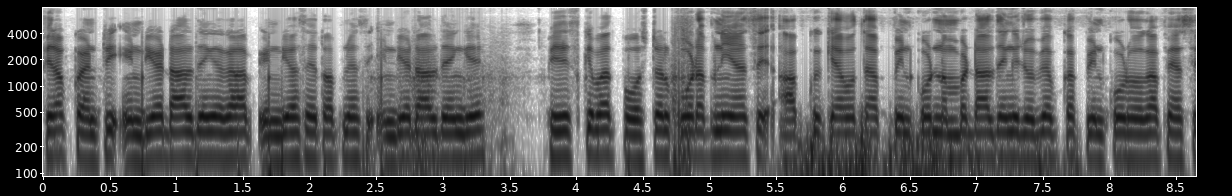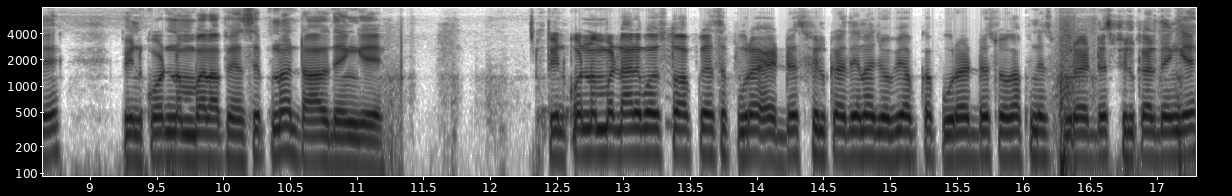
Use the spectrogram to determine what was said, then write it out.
फिर आप कंट्री इंडिया डाल देंगे। अगर आप इंडिया से तो अपने यहाँ से इंडिया डाल देंगे। फिर इसके बाद पोस्टल कोड अपने यहाँ से आपका क्या होता है? आप पिन कोड नंबर डाल देंगे। जो भी आपका पिन कोड होगा, आप यहाँ से पिन कोड नंबर आप यहाँ से अपना डाल देंगे। पिन कोड नंबर डालने के बाद तो आपको यहाँ से पूरा एड्रेस फिल कर देना, जो भी आपका पूरा एड्रेस होगा, अपने पूरा एड्रेस फिल कर देंगे।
